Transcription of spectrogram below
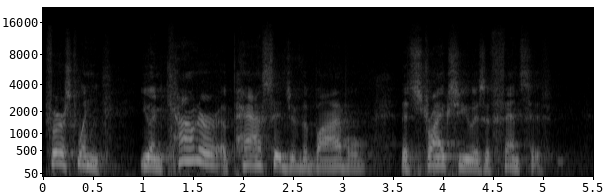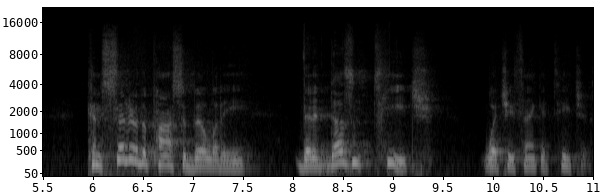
First, when you encounter a passage of the Bible that strikes you as offensive, consider the possibility that it doesn't teach what you think it teaches.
